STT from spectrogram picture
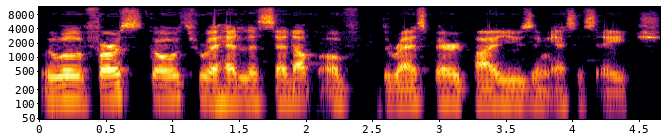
We will first go through a headless setup of the Raspberry Pi using SSH.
